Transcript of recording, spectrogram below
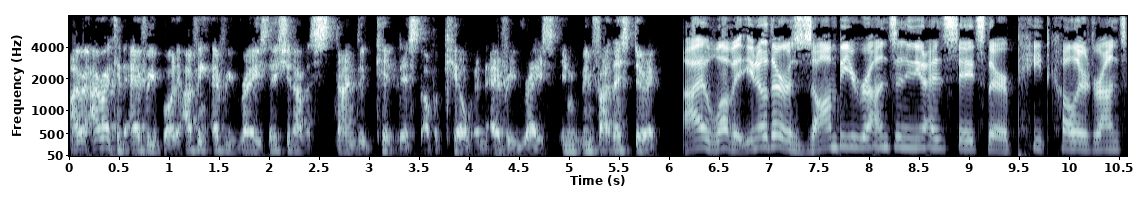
I, I, reckon everybody. I think every race they should have a standard kit list of a kilt in every race. In, in fact, let's do it. I love it. You know, there are zombie runs in the United States. There are paint colored runs.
